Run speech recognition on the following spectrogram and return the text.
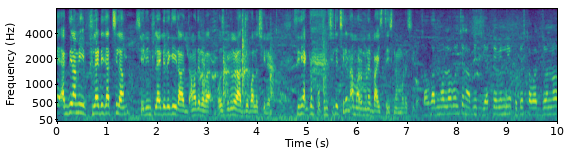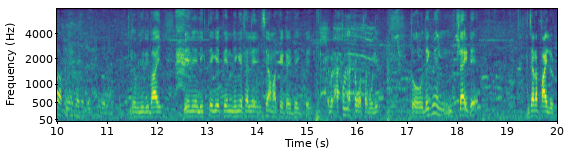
একদিন আমি ফ্লাইটে যাচ্ছিলাম সেদিন ফ্লাইটে দেখি আমাদের ওয়েস্ট বেঙ্গলের রাজ্যপালও ছিলেন। তিনি একদম প্রথম সিটে ছিলেন আমার মানে বাইশ তেইশ নম্বরে ছিল। সৌগাত মোল্লা বলছেন আপনি চেয়ার টেবিল নিয়ে ফুটেজ খাওয়ার জন্য আপনি বসেছেন কী হবে যদি ভাই পেনে লিখতে গিয়ে পেন ভেঙে ফেলে সে আমাকে এটাই দেখবে। এবার এখন একটা কথা বলি। তো দেখবেন ফ্লাইটে যারা পাইলট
